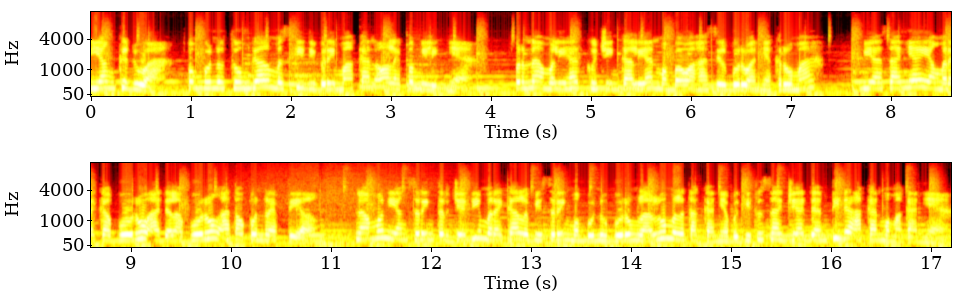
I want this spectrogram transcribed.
Yang kedua, pembunuh tunggal mesti diberi makan oleh pemiliknya. Pernah melihat kucing kalian membawa hasil buruannya ke rumah? Biasanya yang mereka buru adalah burung ataupun reptil. Namun yang sering terjadi mereka lebih sering membunuh burung lalu meletakkannya begitu saja dan tidak akan memakannya.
